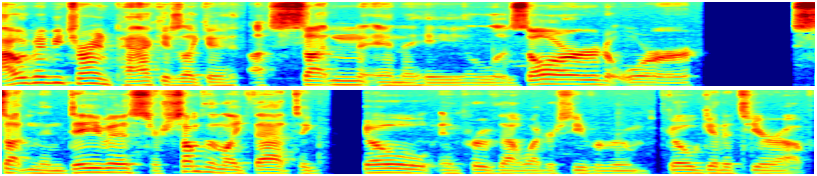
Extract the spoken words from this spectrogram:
I would maybe try and package like a, a Sutton and a Lazard or Sutton and Davis or something like that to go improve that wide receiver room. Go get a tier up.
